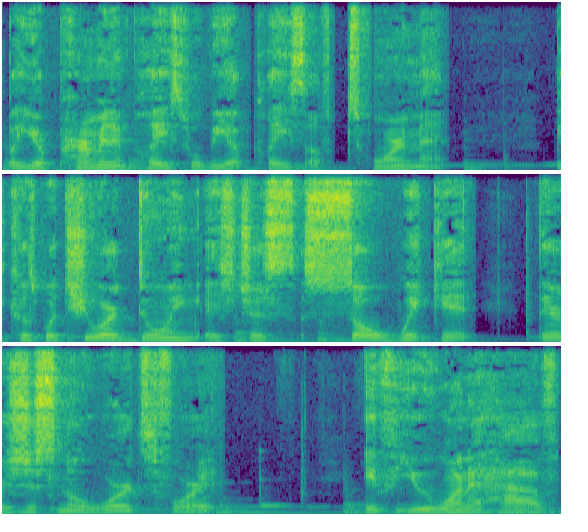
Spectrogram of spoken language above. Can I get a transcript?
but your permanent place will be a place of torment because what you are doing is just so wicked, there's just no words for it. If you want to have,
